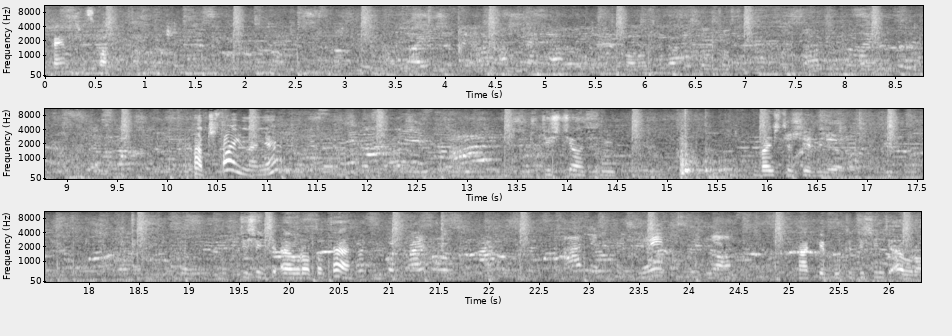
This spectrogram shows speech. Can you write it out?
Czekaj, muszę zobaczyć. Patrz, fajne, nie? 38. 29. 10 euro to te. Takie buty 10 euro.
